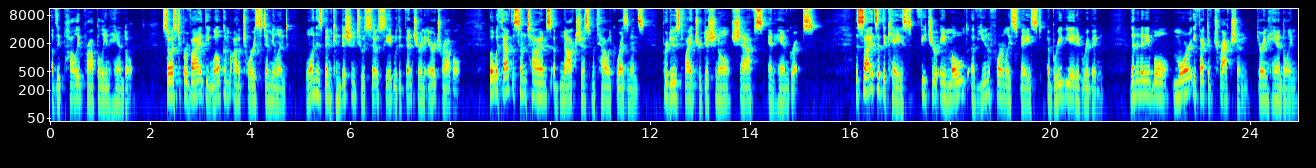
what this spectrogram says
of the polypropylene handle, so as to provide the welcome auditory stimulant one has been conditioned to associate with adventure and air travel, but without the sometimes obnoxious metallic resonance produced by traditional shafts and hand grips. The sides of the case feature a mold of uniformly spaced, abbreviated ribbing that enable more effective traction during handling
